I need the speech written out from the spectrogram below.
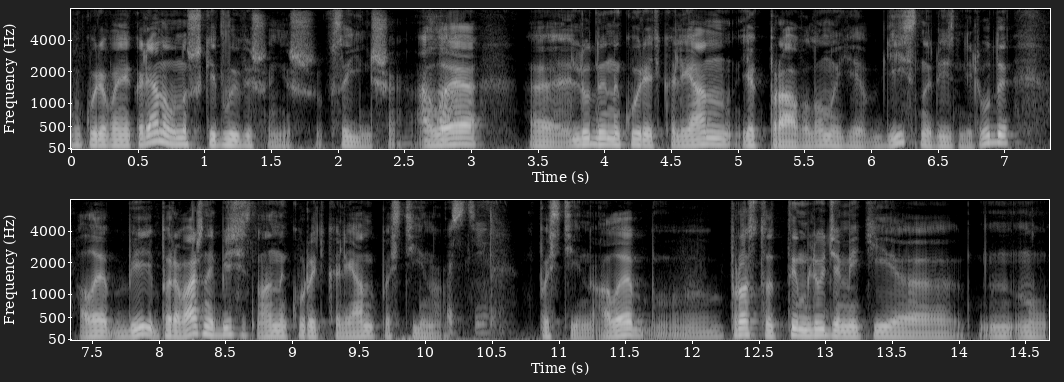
викурювання кальяну, воно шкідливіше, ніж все інше. Але ага. люди не курять кальян, як правило. Ну, є дійсно різні люди, але переважна більшість вона не курить кальян постійно. Постійно. Постійно. Але просто тим людям, які е, ну,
